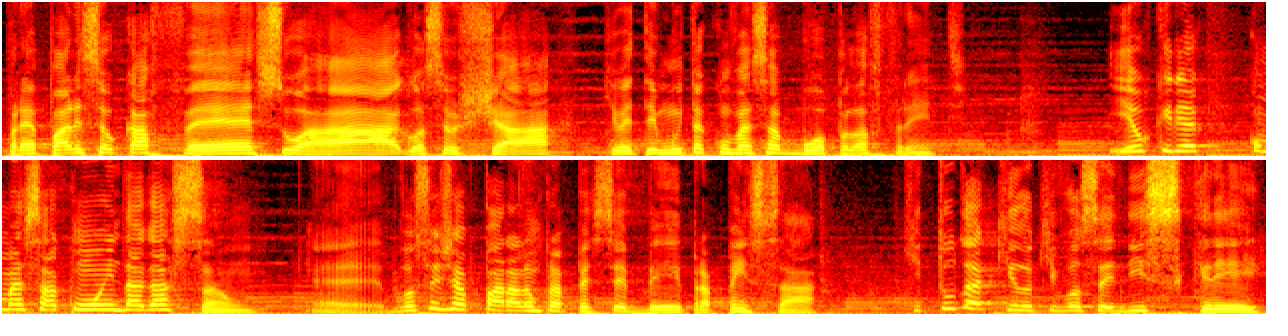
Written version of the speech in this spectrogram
prepare seu café, sua água, seu chá, que vai ter muita conversa boa pela frente. E eu queria começar com uma indagação. É, vocês já pararam para perceber, para pensar que tudo aquilo que você crer,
